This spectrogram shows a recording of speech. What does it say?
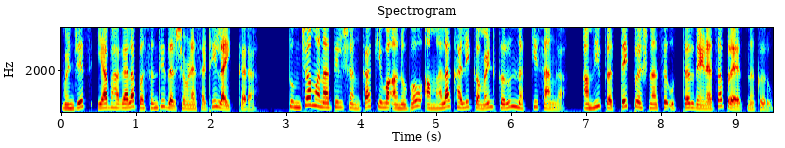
म्हणजेच या भागाला पसंती दर्शवण्यासाठी लाईक करा. तुमच्या मनातील शंका किंवा अनुभव आम्हाला खाली कमेंट करून नक्की सांगा. आम्ही प्रत्येक प्रश्नाचे उत्तर देण्याचा प्रयत्न करू.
